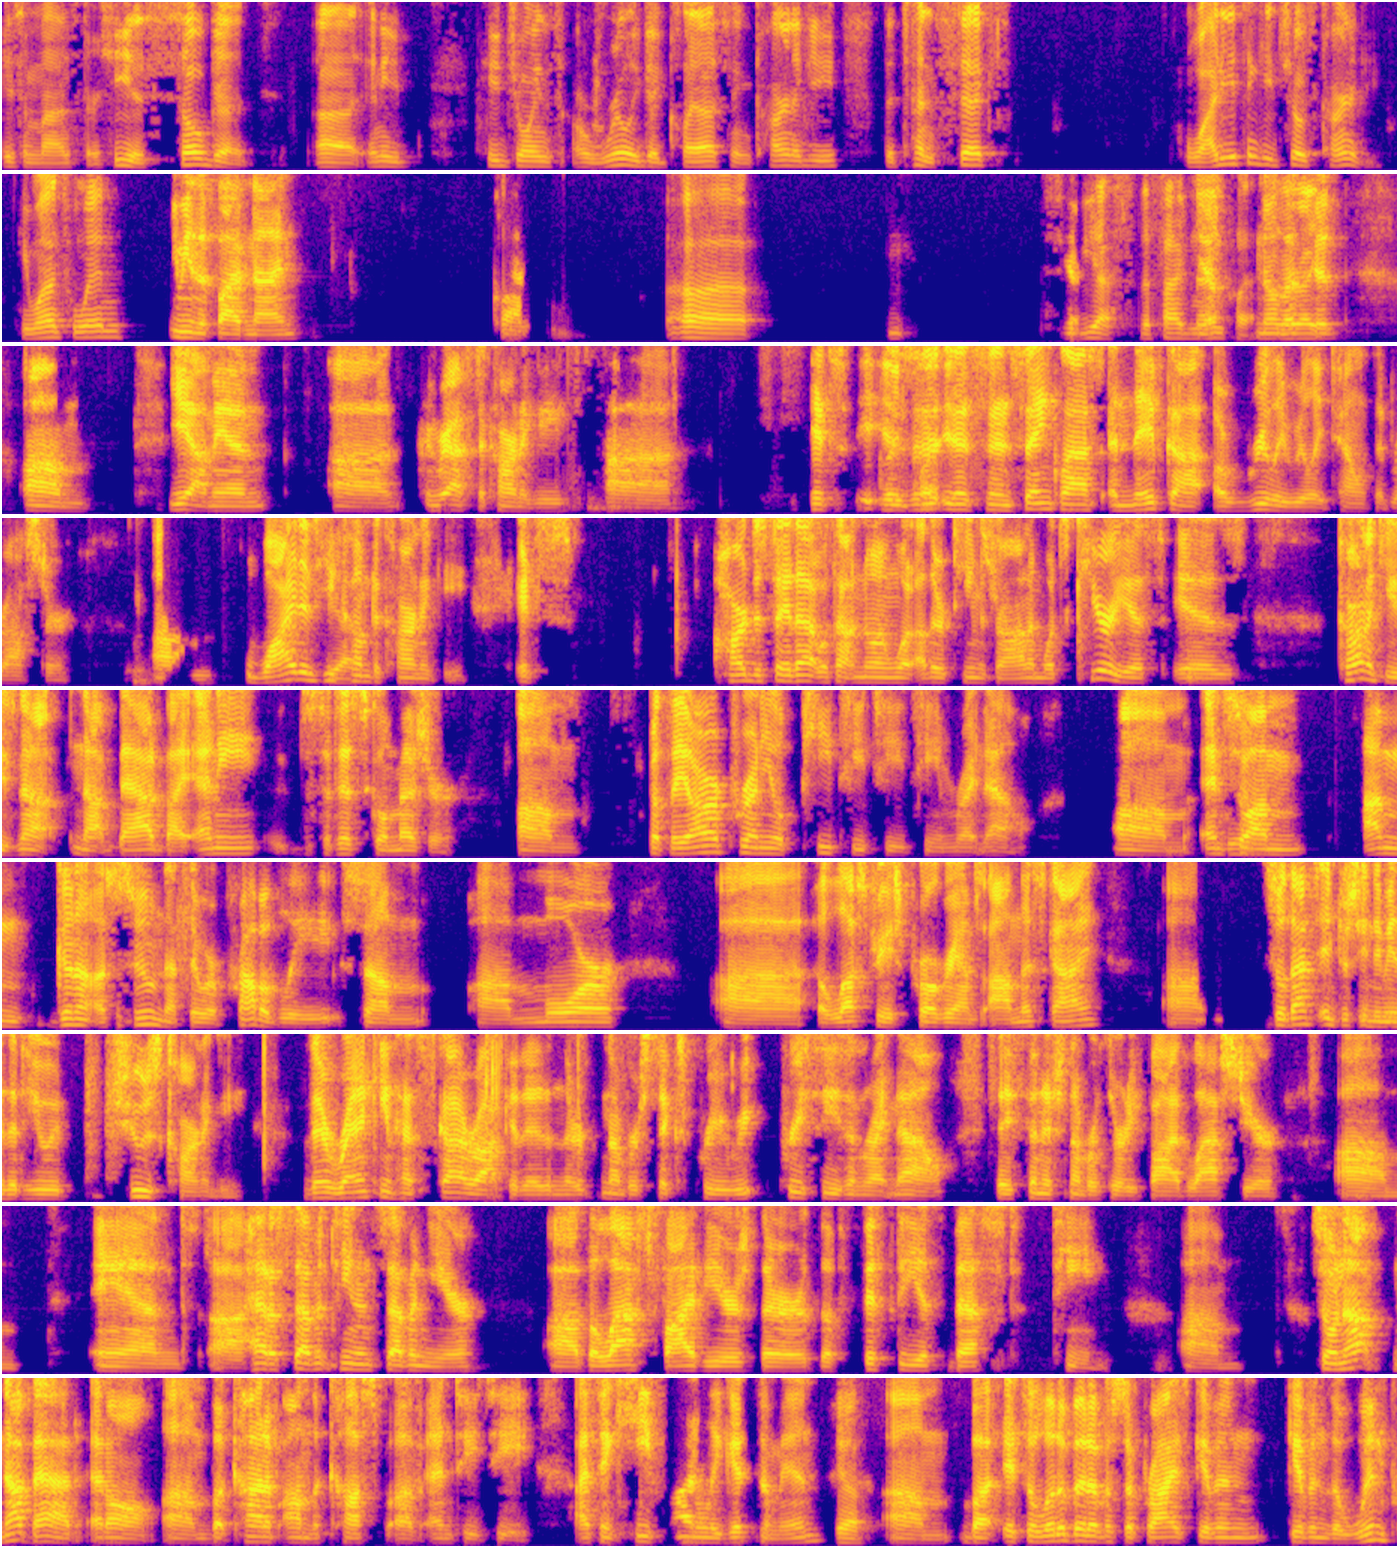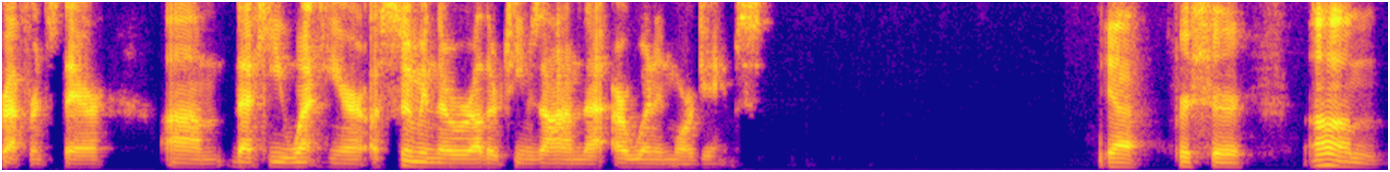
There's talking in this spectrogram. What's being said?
is a monster. He is so good. Uh, and he he joins a really good class in Carnegie, the 10-6. Why do you think he chose Carnegie? He wanted to win. You mean the five nine class? Uh, yep. yes, the five nine yep. class. No, You're that's right. good. Um, yeah, man. Uh, congrats to Carnegie. Uh, it's it's, it's an insane class, and they've got a really really talented roster. Um, why did he yeah. come to Carnegie? It's hard to say that without knowing what other teams are on him. What's curious is Carnegie's not not bad by any statistical measure, um, but they are a perennial PTT team right now, um, and so yes. I'm I'm gonna assume that there were probably some uh, more uh, illustrious programs on this guy. Um, so that's interesting to me mm-hmm. that he would choose Carnegie. Their ranking has skyrocketed, and they're number six pre preseason right now. They finished number thirty five last year, um, and uh, had a seventeen and seven year. Uh, the last five years, they're the fiftieth best team. Um, so not not bad at all, um, but kind of on the cusp of NTT. I think he finally gets them in. Yeah. Um, but it's a little bit of a surprise given given the win preference there um, that he went here, assuming there were other teams on him that are winning more games. Yeah, for sure. Um,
